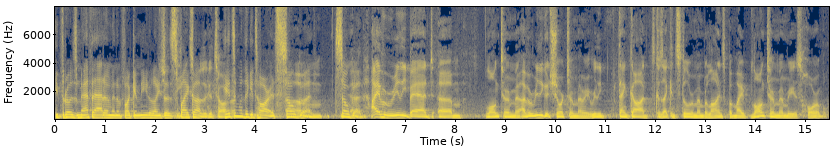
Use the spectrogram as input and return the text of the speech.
He throws meth at him and a fucking needle. And he says, He spike hits him up. with the guitar. Hits him with the guitar. It's so Um, good. So yeah. good. I have a really bad um, long term. I have a really good short term memory. Really, thank God, because I can still remember lines. But my long term memory is horrible.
